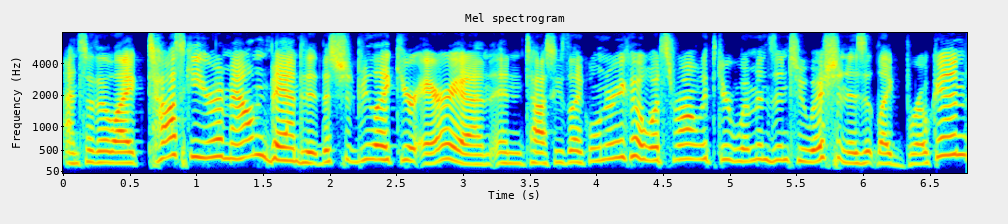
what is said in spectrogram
and so they're like tasuki you're a mountain bandit this should be like your area and, and tasuki's like well nuriko what's wrong with your women's intuition is it like broken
